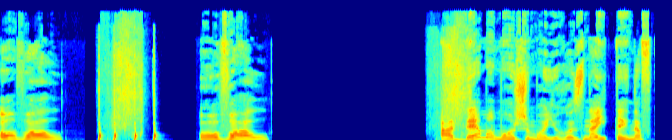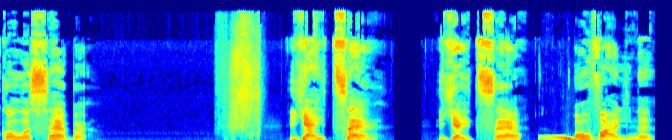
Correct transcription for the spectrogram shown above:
овал. Овал. А де ми можемо його знайти навколо себе? Яйце. Яйце овальне.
